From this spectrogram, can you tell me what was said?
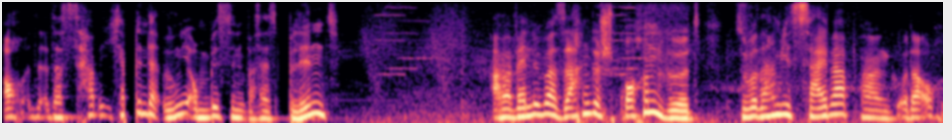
auch, das habe ich, ich bin da irgendwie auch ein bisschen, was heißt blind? Aber wenn über Sachen gesprochen wird, so Sachen wie Cyberpunk oder auch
